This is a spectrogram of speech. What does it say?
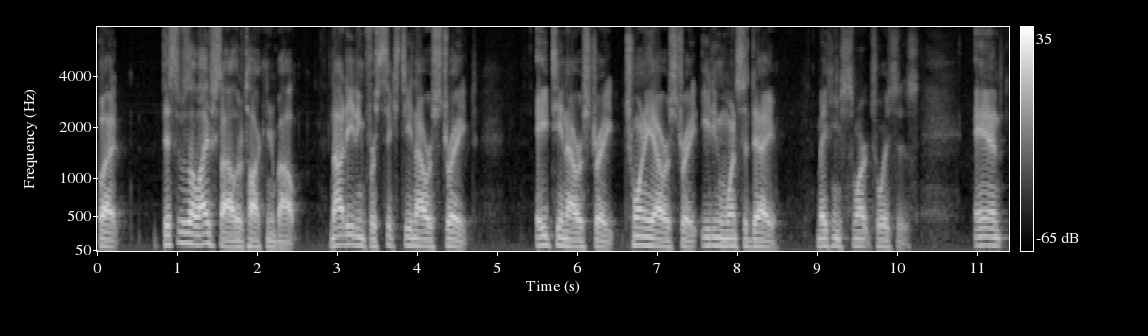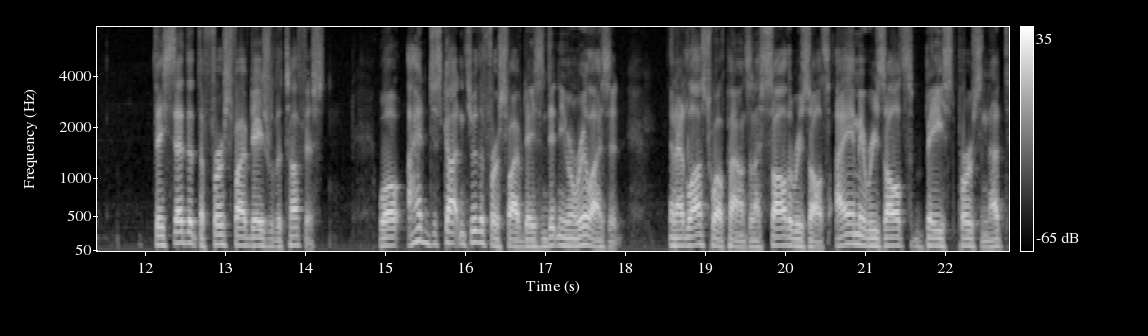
but this was a lifestyle they're talking about. Not eating for 16 hours straight, 18 hours straight, 20 hours straight, eating once a day, making smart choices. And they said that the first five days were the toughest. Well, I had just gotten through the first five days and didn't even realize it. And I'd lost 12 pounds and I saw the results. I am a results based person. That,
